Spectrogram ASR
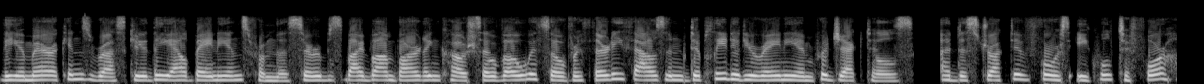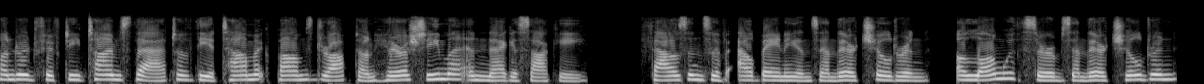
the Americans rescued the Albanians from the Serbs by bombarding Kosovo with over 30,000 depleted uranium projectiles, a destructive force equal to 450 times that of the atomic bombs dropped on Hiroshima and Nagasaki thousands of Albanians and their children, along with Serbs and their children,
